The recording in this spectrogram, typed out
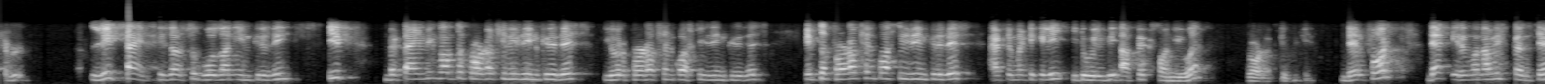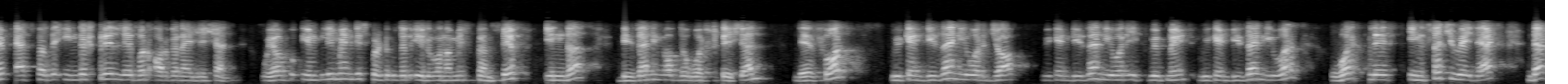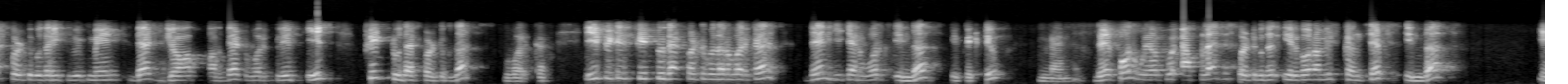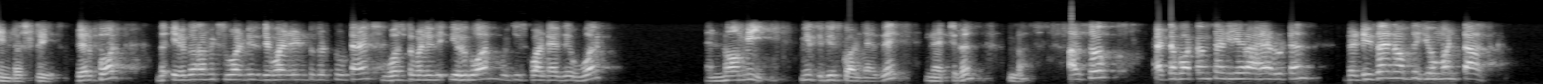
lead time is also goes on increasing. If the timing of the production is increases, your production cost is increases. If the production cost is increases, automatically it will be affects on your productivity. Therefore, that ergonomics concept as per the industrial labor organization, we have to implement this particular ergonomics concept in the designing of the workstation. Therefore, we can design your job, we can design your equipment, we can design your workplace in such a way that that particular equipment, that job or that workplace is fit to that particular worker. If it is fit to that particular worker, then he can work in the effective manner. Therefore, we have to apply this particular ergonomics concepts in the industry. Therefore, the ergonomics word is divided into the two types. First one is the ergon, which is called as a work, and nomi means it is called as a natural loss. Also, at the bottom side here I have written the design of the human task,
